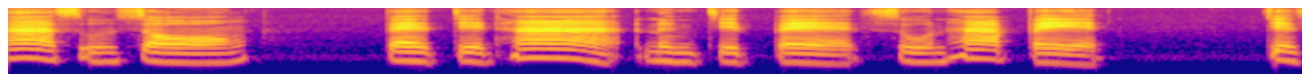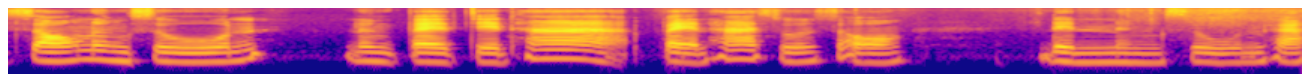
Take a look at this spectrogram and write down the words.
ห้าศูนย์สองแปดเจ็ดห้าหนึ่งเจ็ดแปดศูนย์ห้าแปดเจ็ดสองหนึ่งศูนย์หนึ่งแปดเจ็ดห้าแปดห้าศูนย์สองเด่นหนึ่งศูนย์ค่ะ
